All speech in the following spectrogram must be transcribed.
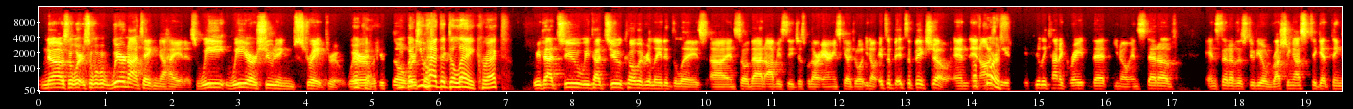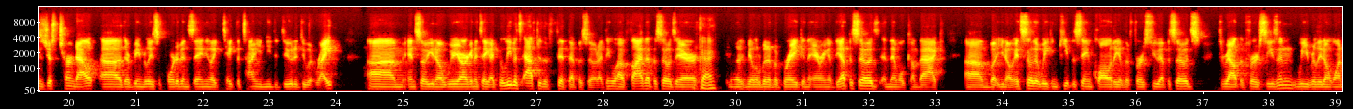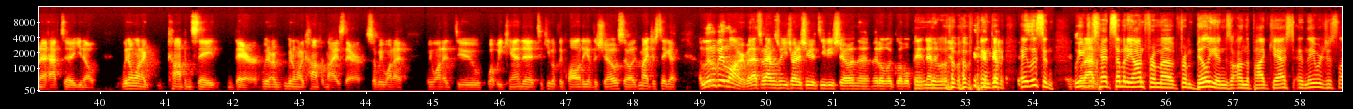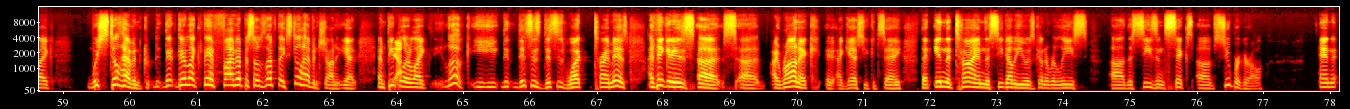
no, so we're so we're, we're not taking a hiatus. We we are shooting straight through. We're, Okay. we're still, but we're you had the delay, correct? We've had two. We've had two COVID related delays, uh, and so that obviously just with our airing schedule, you know, it's a it's a big show, and and Of honestly, it's, it's really kind of great that you know instead of instead of the studio rushing us to get things just turned out, uh, they're being really supportive and saying you like take the time you need to do to do it right. Um, and so you know we are going to take. I believe it's after the fifth episode. I think we'll have five episodes air. Okay. There'll be a little bit of a break in the airing of the episodes, and then we'll come back. Um, but you know, it's so that we can keep the same quality of the first few episodes throughout the first season. We really don't want to have to, you know, we don't want to compensate there. We don't, we don't want to compromise there. So we want to we want to do what we can to, to keep up the quality of the show. So it might just take a, a little bit longer, but that's what happens when you try to shoot a TV show in the middle of a global pandemic. a pandemic. Hey, listen, we just happens. had somebody on from uh from Billions on the podcast, and they were just like, "We still haven't." They're, they're like, they have five episodes left. They still haven't shot it yet, and people are like, "Look, you, you, this is this is what time is." I think it is uh, uh, ironic, I guess you could say, that in the time the CW is going to release uh, the season six of Supergirl, and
